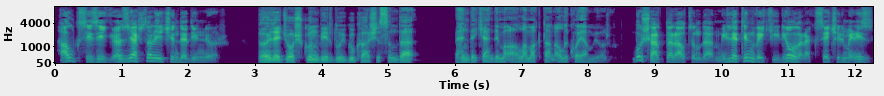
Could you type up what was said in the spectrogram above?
halk sizi gözyaşları içinde dinliyor. Böyle coşkun bir duygu karşısında ben de kendimi ağlamaktan alıkoyamıyorum. Bu şartlar altında milletin vekili olarak seçilmeniz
